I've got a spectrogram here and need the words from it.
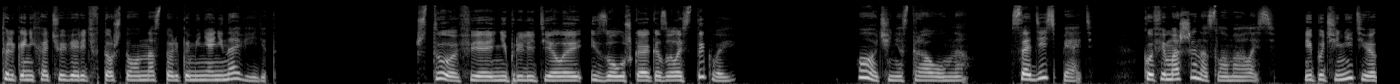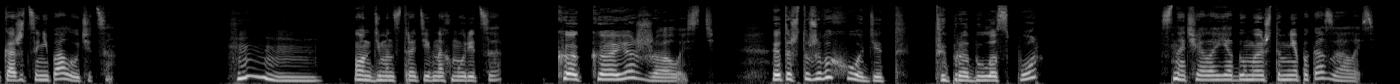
Только не хочу верить в то, что он настолько меня ненавидит. «Что, фея не прилетела и Золушка оказалась тыквой?» «Очень остроумно. Садись пять. Кофемашина сломалась и починить ее, кажется, не получится. Хм, он демонстративно хмурится. Какая жалость. Это что же выходит? Ты продула спор? Сначала я думаю, что мне показалось.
